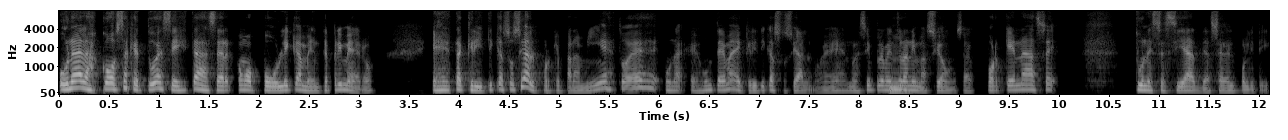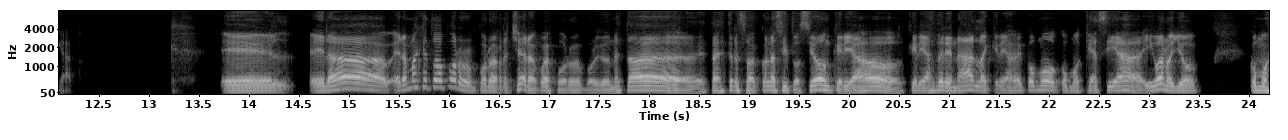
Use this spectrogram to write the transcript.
una de las cosas que tú decidiste hacer como públicamente primero es esta crítica social? Porque para mí esto es, una, es un tema de crítica social, no es, no es simplemente una Mm. animación. O sea, ¿por qué nace tu necesidad de hacer el politigato? El- era, era más que todo por, por arrechera, pues, por, porque uno está, está estresado con la situación, querías, querías drenarla, querías ver cómo, cómo qué hacías. Y bueno, yo, como,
